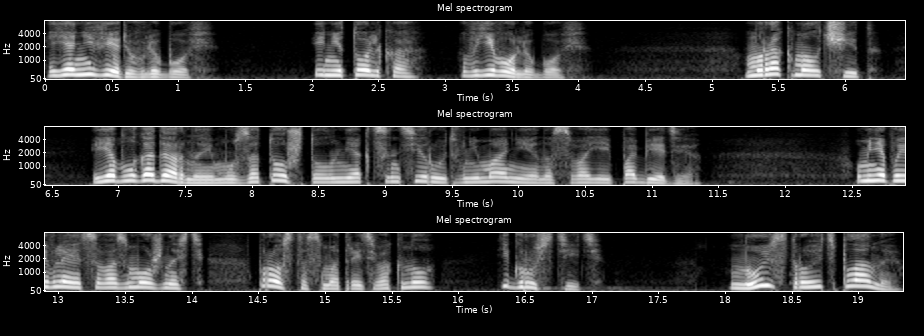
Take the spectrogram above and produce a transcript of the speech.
Я не верю в любовь. И не только в его любовь. Мрак молчит, я благодарна ему за то, что он не акцентирует внимание на своей победе у меня появляется возможность просто смотреть в окно и грустить. Ну и строить планы.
